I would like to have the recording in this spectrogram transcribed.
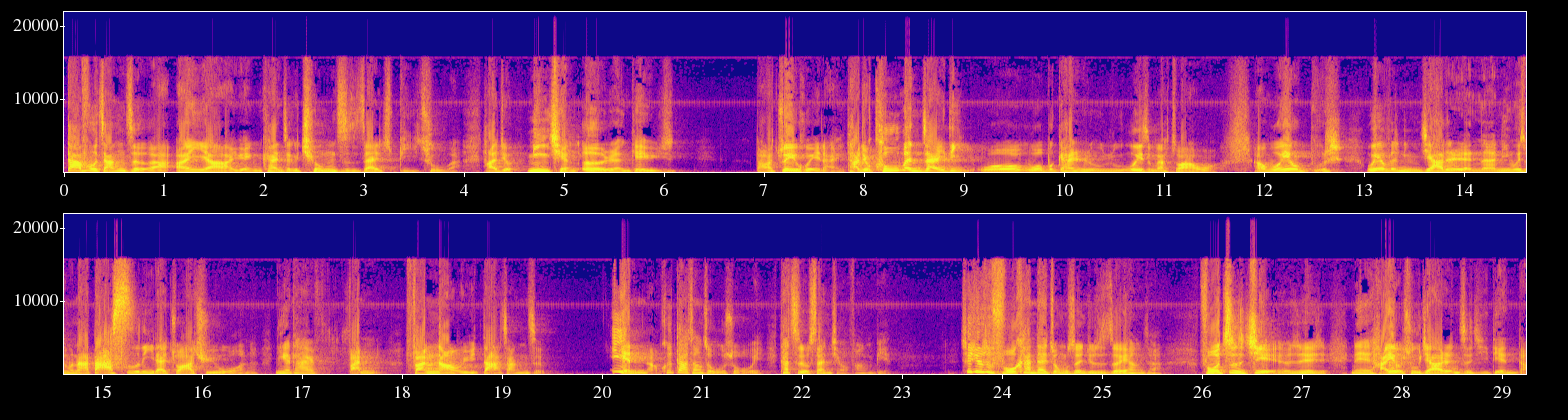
大富长者啊，哎呀，远看这个穷子在彼处啊，他就密遣恶人给予，把他追回来，他就哭闷在地。我我不甘如如，为什么要抓我啊？我又不是我又不是你家的人呢，你为什么拿大势力来抓取我呢？你看他还烦烦恼于大长者，厌恼。可大长者无所谓，他只有善巧方便。这就是佛看待众生就是这样子啊！佛自戒，就是那还有出家人自己颠倒。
